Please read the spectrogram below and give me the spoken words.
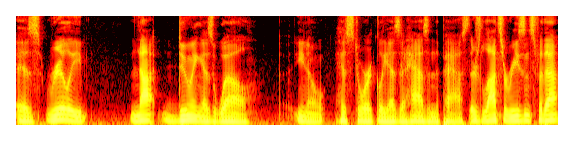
is really not doing as well, you know, historically as it has in the past. There's lots of reasons for that.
